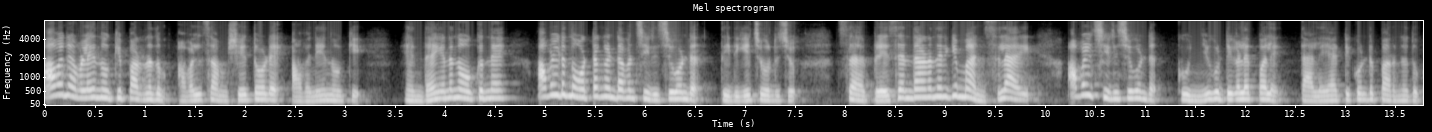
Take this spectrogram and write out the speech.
അവൻ അവളെ നോക്കി പറഞ്ഞതും അവൾ സംശയത്തോടെ അവനെ നോക്കി. എന്താ ഇങ്ങനെ നോക്കുന്നേ? അവളുടെ നോട്ടം കണ്ടവൻ ചിരിച്ചുകൊണ്ട് തിരികെ ചോദിച്ചു. സർപ്രൈസ് എന്താണെന്ന് എനിക്ക് മനസ്സിലായി. അവൾ ചിരിച്ചുകൊണ്ട് കുഞ്ഞു കുട്ടികളെപ്പോലെ തലയാട്ടിക്കൊണ്ട് പറഞ്ഞതും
